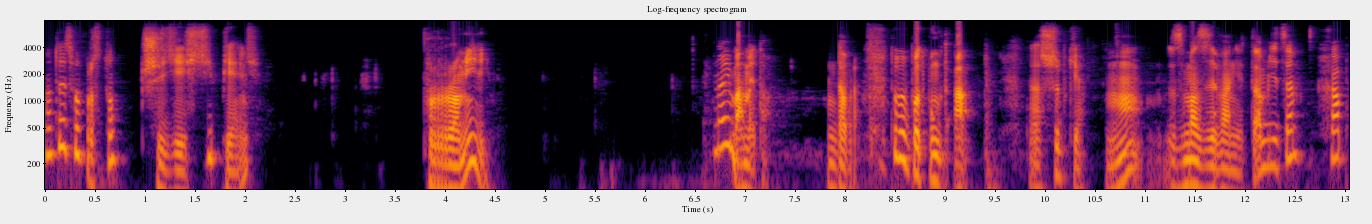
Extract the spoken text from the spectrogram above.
no to jest po prostu 35 promili. No i mamy to. Dobra, to był podpunkt A. Teraz szybkie mm, zmazywanie tablicy. Hop.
